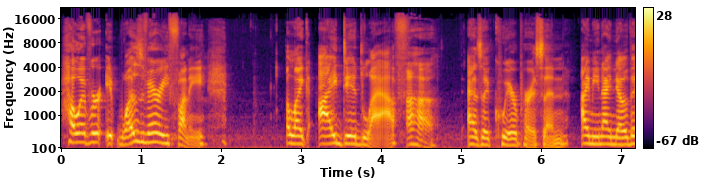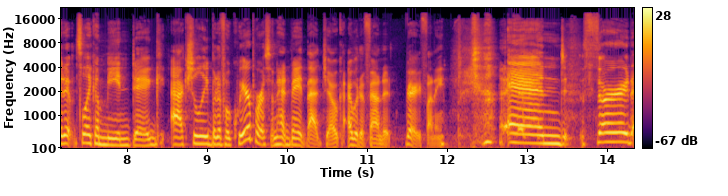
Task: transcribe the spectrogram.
However, it was very funny. Like I did laugh Uh huh. As a queer person. I mean, I know that it's like a mean dig, actually, but if a queer person had made that joke, I would have found it very funny. and third,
